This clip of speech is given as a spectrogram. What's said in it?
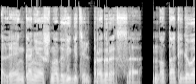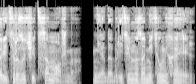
Лень, конечно, двигатель прогресса, но так и говорить разучиться можно. Неодобрительно заметил Михаэль.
